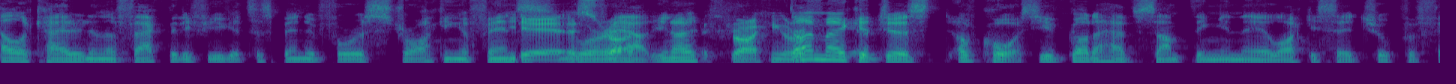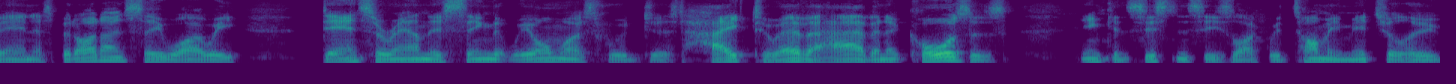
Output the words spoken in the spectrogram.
allocate it in the fact that if you get suspended for a striking offence, Yeah, you are stri- out. You know, Striking don't make it just. Of course, you've got to have something in there, like you said, Chook, for fairness. But I don't see why we dance around this thing that we almost would just hate to ever have, and it causes inconsistencies, like with Tommy Mitchell, who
